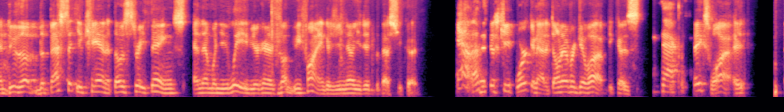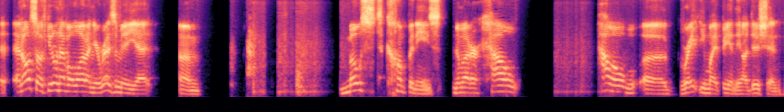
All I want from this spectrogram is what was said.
And do the, the best that you can at those three things. And then when you leave, you're going to be fine because you know you did the best you could. Yeah, that's just keep working at it. Don't ever give up because exactly. it takes a while. It, and also, if you don't have a lot on your resume yet, um, most companies, no matter how how uh, great you might be in the audition,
